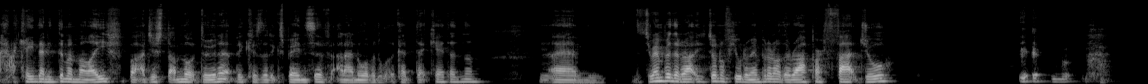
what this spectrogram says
I kind of need them in my life, but I just I'm not doing it because they're expensive, and I know I would look like a dickhead in them. Yeah. Um, do you remember the? I don't know if you remember or not the rapper Fat Joe.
